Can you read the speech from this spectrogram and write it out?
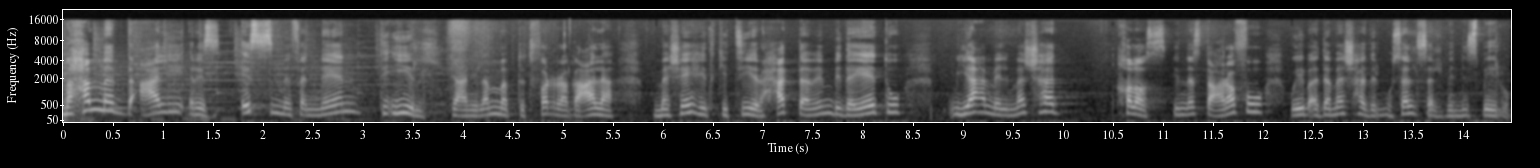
محمد علي رزق اسم فنان تقيل. يعني لما بتتفرج على مشاهد كتير حتى من بداياته يعمل مشهد خلاص الناس تعرفه ويبقى ده مشهد المسلسل بالنسبة له.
